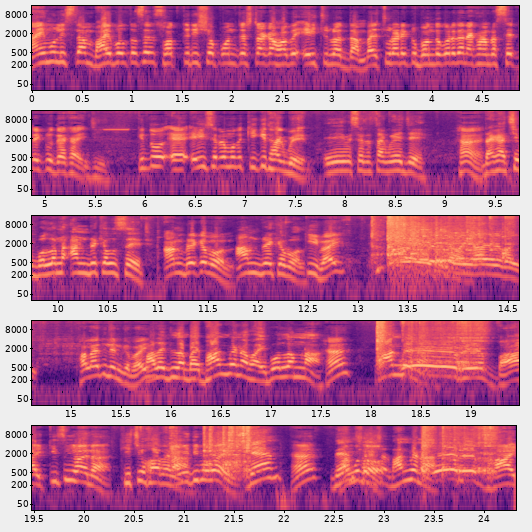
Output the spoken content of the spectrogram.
নাইমুল ইসলাম ভাই বলতেছেন ছত্রিশশো পঞ্চাশ টাকা হবে এই চুলার দাম। ভাই চুলাটা একটু বন্ধ করে দেন এখন আমরা সেটটা একটু দেখাই। জি। কিন্তু এই সেটের মধ্যে কি কি থাকবে? এই সেটে থাকবে এই যে হ্যাঁ। দেখাচ্ছি বললাম না আনব্রেকেবল সেট আনব্রেকেবল আনব্রেকেবল কি ভাই? ভাই, আরে ভাই। ফালাই দিলেন কে ভাই? পালে দিলাম ভাই ভাঙবে না ভাই বললাম না। হ্যাঁ? ভাঙবে না। রে ভাই কিছুই হয় না। কিছু হবে না। আমি দিব ভাই। দেন হ্যাঁ? দেন ভাঙবো না। ওরে ভাই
